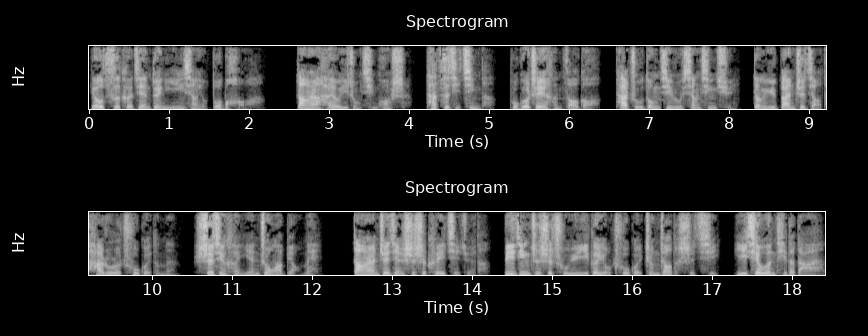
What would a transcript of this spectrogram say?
由此可见对你印象有多不好啊！当然，还有一种情况是他自己进的，不过这也很糟糕。他主动进入相亲群，等于半只脚踏入了出轨的门，事情很严重啊，表妹。当然，这件事是可以解决的。毕竟只是处于一个有出轨征兆的时期，一切问题的答案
